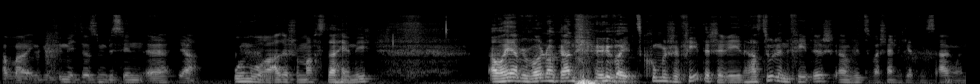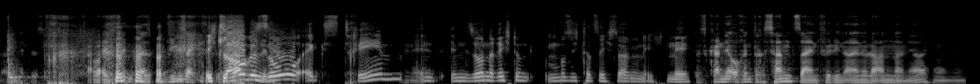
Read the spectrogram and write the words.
Aber irgendwie finde ich das ein bisschen, äh, ja, unmoralisch und mach's daher nicht. Aber ja, wir wollen noch gar nicht über jetzt komische Fetische reden. Hast du denn einen Fetisch? Äh, willst du wahrscheinlich jetzt nicht sagen, wenn du einen hättest. Aber ich finde, also, wie gesagt, Ich das glaube, so extrem Nee. in, in so eine Richtung muss ich tatsächlich sagen, nicht. Nee. Das kann ja auch interessant sein für den einen oder anderen, ja. Ich meine,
